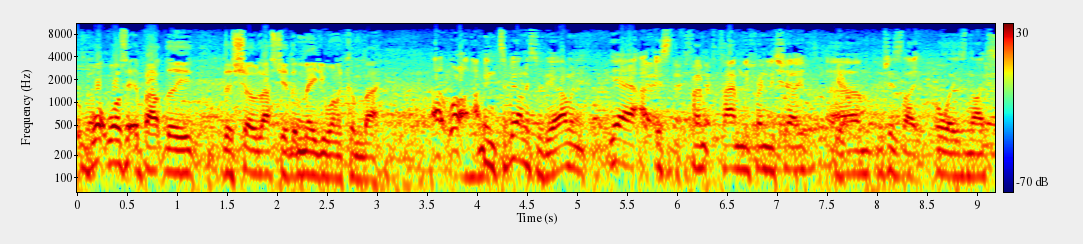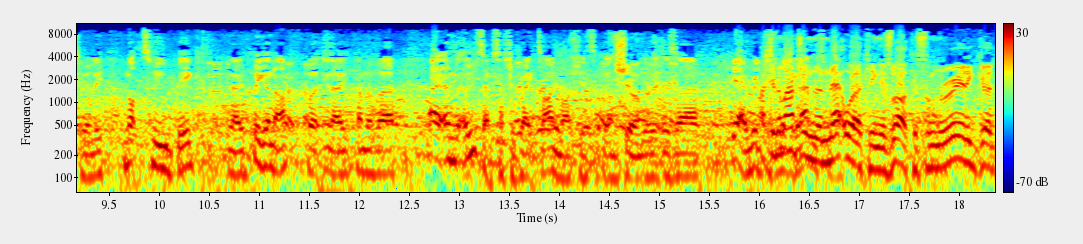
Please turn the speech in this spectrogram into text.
well. what was it about the the show last year that made you want to come back? Uh, well, I mean, to be honest with you, I mean, yeah, it's a family-friendly show, um, which is like always nice, really. Not too big, you know, big enough, but you know, kind of. Uh, and we just had such a great time last year. To be honest Sure. with you, it was, uh, yeah, I just can really imagine the networking as well, because some really good.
